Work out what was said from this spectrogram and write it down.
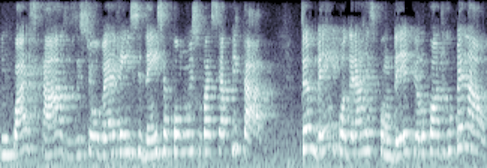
em quais casos e se houver reincidência, como isso vai ser aplicado. Também poderá responder pelo Código Penal,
